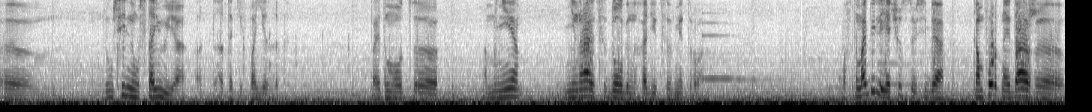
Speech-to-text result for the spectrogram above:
э, ну, сильно устаю я от, от таких поездок. Поэтому вот э, мне не нравится долго находиться в метро. В автомобиле я чувствую себя комфортно и даже,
